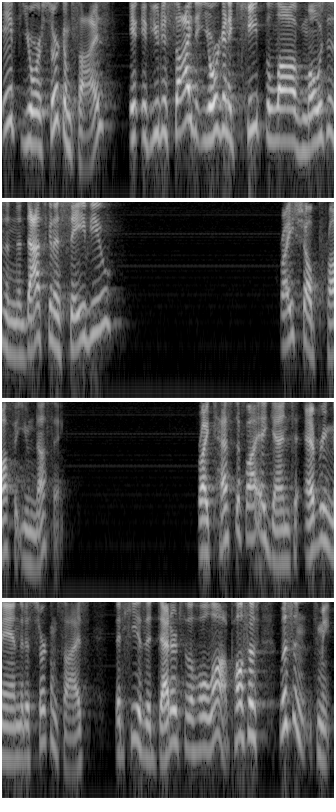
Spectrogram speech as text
if you're circumcised, if you decide that you're going to keep the law of Moses and that that's going to save you, Christ shall profit you nothing. For I testify again to every man that is circumcised that he is a debtor to the whole law. Paul says, listen to me.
